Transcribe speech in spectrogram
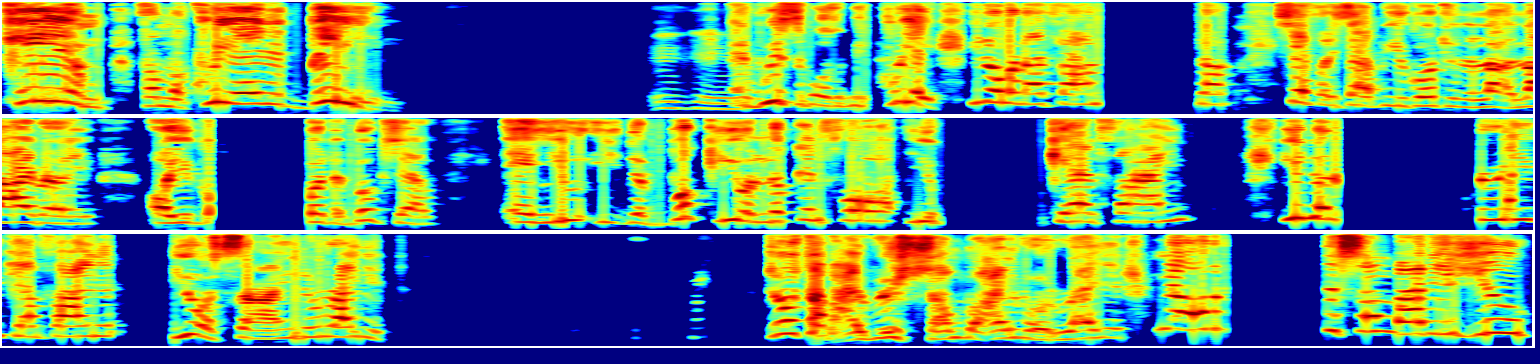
came from a created being. Mm-hmm. And we're supposed to be created. You know what I found out? Say, for example, you go to the li- library or you go to the bookshelf and you the book you're looking for, you can't find. You know you can't find it. You're assigned to write it. Don't stop. I wish somebody would write it. No, somebody is you.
